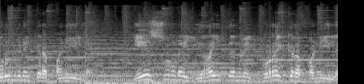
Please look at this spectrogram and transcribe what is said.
ஒருங்கிணைக்கிற பணியில இயேசுனுடைய இறைத்தன்மை குறைக்கிற பணியில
